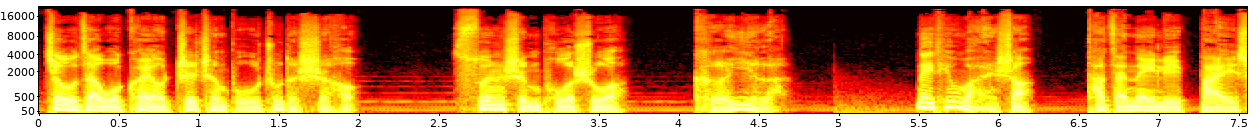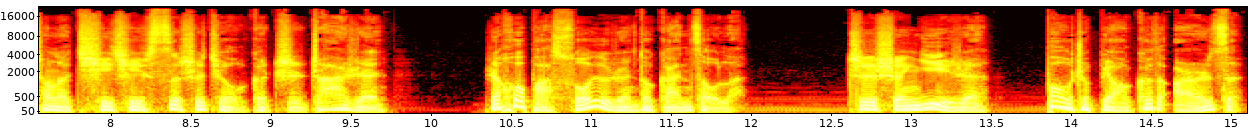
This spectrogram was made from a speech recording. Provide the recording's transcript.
就在我快要支撑不住的时候，孙神婆说可以了。那天晚上，她在那里摆上了七七四十九个纸扎人，然后把所有人都赶走了，只身一人抱着表哥的儿子，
